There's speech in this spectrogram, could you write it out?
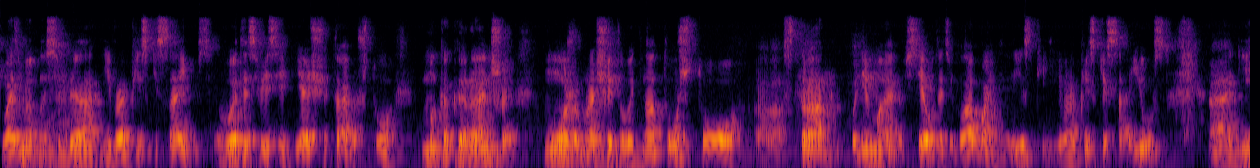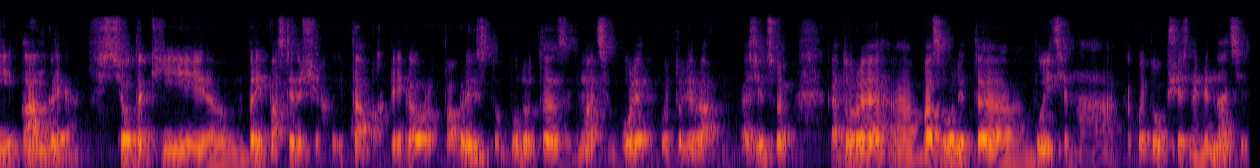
возьмет на себя Европейский Союз. В этой связи я считаю, что мы, как и раньше, можем рассчитывать на то, что э, страны, понимая все вот эти глобальные риски, Европейский Союз э, и Англия все-таки э, при последующих этапах переговоров по Брекзиту будут занимать более такую толерантную позицию, которая позволит выйти на какой-то общий знаменатель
